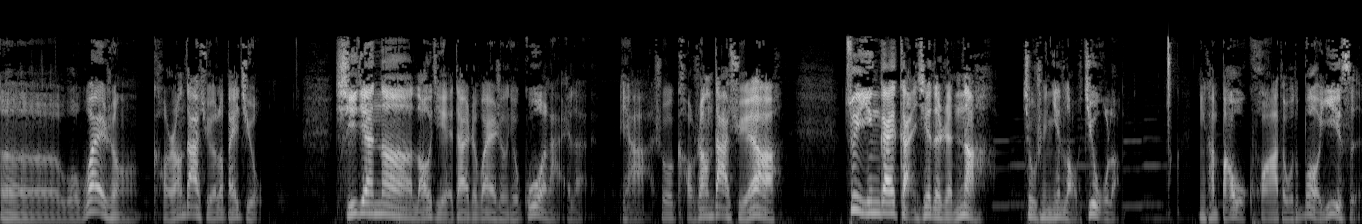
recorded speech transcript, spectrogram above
呃，我外甥考上大学了，摆酒，席间呢，老姐带着外甥就过来了，呀，说考上大学啊。最应该感谢的人呐，就是你老舅了。你看，把我夸的我都不好意思，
